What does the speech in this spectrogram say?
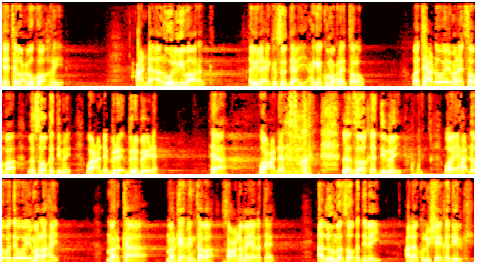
Deetan waxbuu ku akhriyey. Candha aanu weligiiba arag. Ayuu ilaahay ka soo daayey. Xaggee ku maqnay talow? Waati hadhow way imanaysa unbaa la soo qadimay. Waa candho biribaydha ya waa candho la soo qadimay. Waayo hadhowba dee way iman lahayd. Marka markay rintaba soo candho yeelateen alluhun baa soo qadimay calaa kulli shay qadiirkii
